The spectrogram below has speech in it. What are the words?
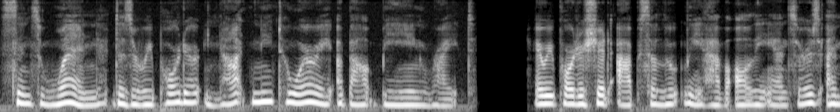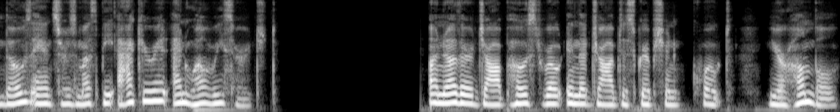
Since when does a reporter not need to worry about being right? A reporter should absolutely have all the answers, and those answers must be accurate and well researched. Another job post wrote in the job description, quote, You're humble.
